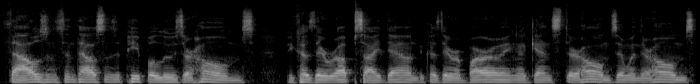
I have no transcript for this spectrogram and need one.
thousands and thousands of people lose their homes because they were upside down, because they were borrowing against their homes. And when their homes,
